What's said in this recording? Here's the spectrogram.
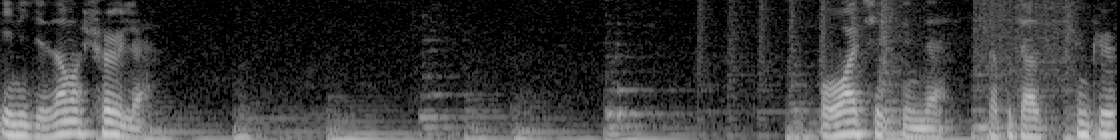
ineceğiz ama şöyle. Oval şeklinde yapacağız. Çünkü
